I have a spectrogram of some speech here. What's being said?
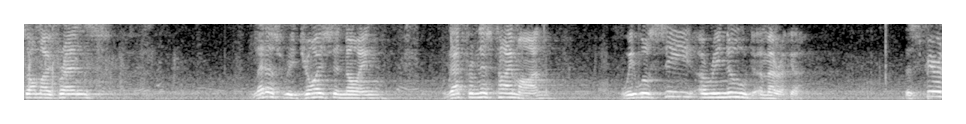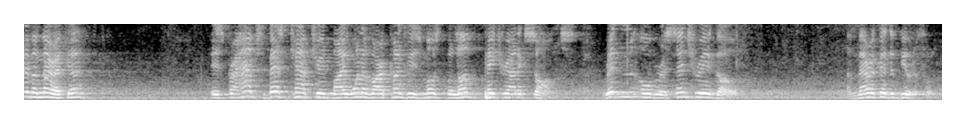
So, my friends, let us rejoice in knowing that from this time on, we will see a renewed America. The spirit of America is perhaps best captured by one of our country's most beloved patriotic songs, written over a century ago America the Beautiful.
